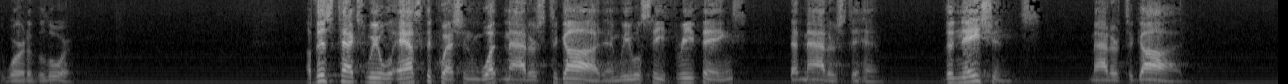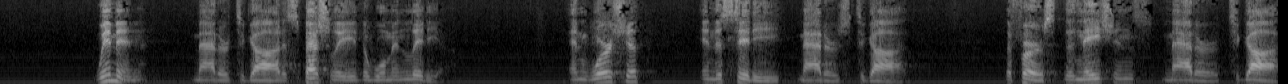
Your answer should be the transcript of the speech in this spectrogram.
The word of the Lord. Of this text, we will ask the question, what matters to God? And we will see three things that matters to him. The nations matter to God. Women matter to God, especially the woman Lydia. And worship in the city matters to God. The first, the nations matter to God.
